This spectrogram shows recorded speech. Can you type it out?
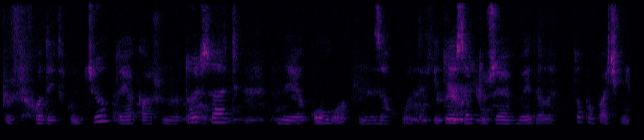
приходить кінцю, то я кажу, на той сайт ніякого не заходить. І той сайт вже видали. До побачення.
